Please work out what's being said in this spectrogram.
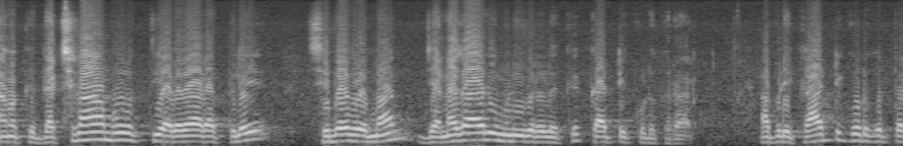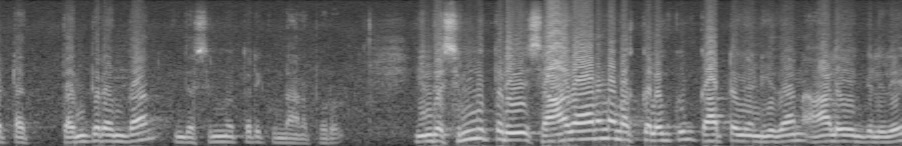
நமக்கு தட்சிணாமூர்த்தி அவதாரத்திலே சிவபெருமான் ஜனகாதி முனிவர்களுக்கு காட்டி கொடுக்கிறார். அப்படி காட்டி கொடுக்கப்பட்ட தந்திரம்தான் இந்த சிம்மத்துறைக்கு உண்டான பொருள். இந்த சிம்மத்துறையை சாதாரண மக்களுக்கும் காட்ட வேண்டியதான் ஆலயங்களிலே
